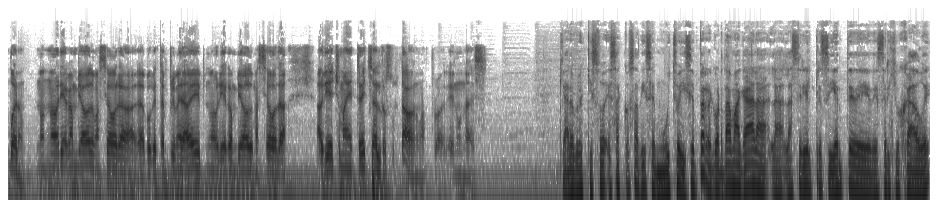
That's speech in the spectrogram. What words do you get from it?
bueno, no, no habría cambiado demasiado la, porque está en primera vez, no habría cambiado demasiado la, habría hecho más estrecha el resultado, no más probable, en una de esas. Claro, pero es que eso, esas cosas dicen mucho y siempre recordamos acá la, la, serie El Presidente de, Sergio Jadwe.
